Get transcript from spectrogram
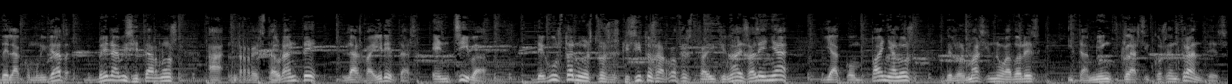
de la comunidad, ven a visitarnos a Restaurante Las Bairetas, en Chiva. Degusta nuestros exquisitos arroces tradicionales a leña y acompáñalos de los más innovadores y también clásicos entrantes.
